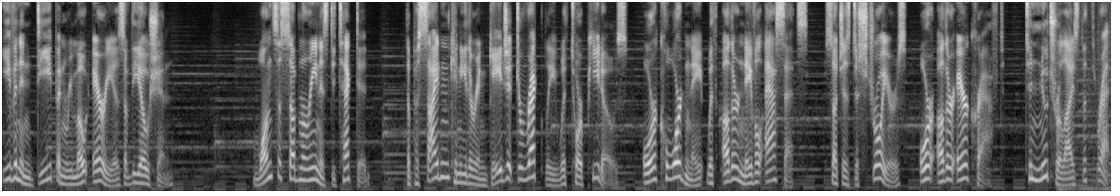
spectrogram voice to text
even in deep and remote areas of the ocean. Once a submarine is detected, the Poseidon can either engage it directly with torpedoes or coordinate with other naval assets, such as destroyers or other aircraft, to neutralize the threat.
